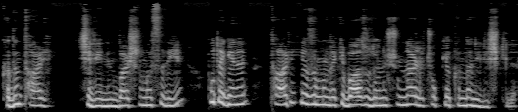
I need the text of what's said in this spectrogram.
Kadın tarihçiliğinin başlaması diyeyim. Bu da gene tarih yazımındaki bazı dönüşümlerle çok yakından ilişkili.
